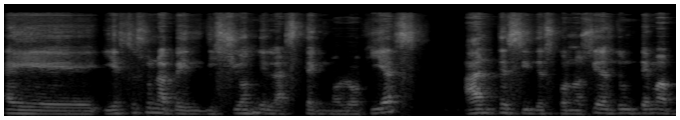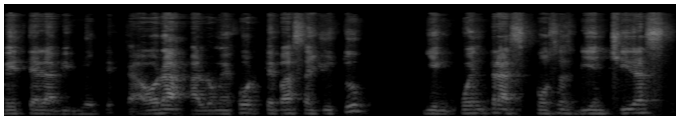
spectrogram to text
eh, y esta es una bendición de las tecnologías. Antes si desconocías de un tema, vete a la biblioteca. Ahora a lo mejor te vas a YouTube y encuentras cosas bien chidas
